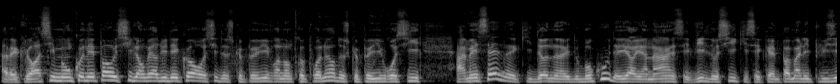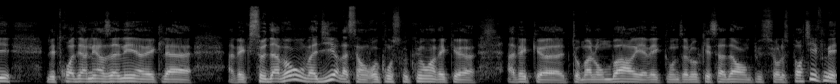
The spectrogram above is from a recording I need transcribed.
avec le Racing. Mais on ne connaît pas aussi l'envers du décor aussi de ce que peut vivre un entrepreneur, de ce que peut vivre aussi un mécène qui donne de beaucoup. D'ailleurs, il y en a un, c'est Wild aussi, qui s'est quand même pas mal épuisé les trois dernières années avec, la, avec ceux d'avant, on va dire. Là, c'est en reconstruction avec, euh, avec euh, Thomas Lombard et avec Gonzalo Quesada en plus sur le sportif. Mais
